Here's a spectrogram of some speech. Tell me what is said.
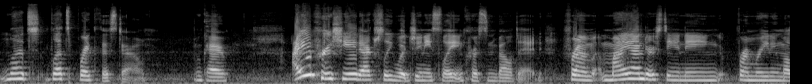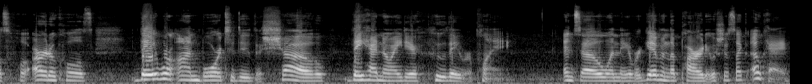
let's let's break this down. Okay? I appreciate actually what Jenny Slate and Kristen Bell did. From my understanding from reading multiple articles, they were on board to do the show. They had no idea who they were playing. And so when they were given the part, it was just like, okay.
